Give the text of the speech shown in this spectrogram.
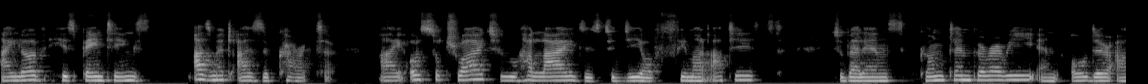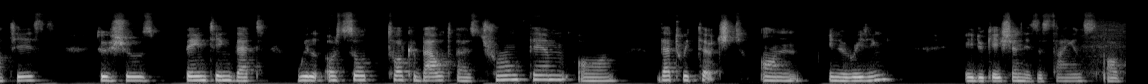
I love his paintings as much as the character. I also try to highlight the study of female artists, to balance contemporary and older artists, to choose painting that we'll also talk about a strong theme or that we touched on in a reading. Education is a science of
